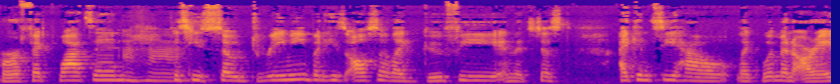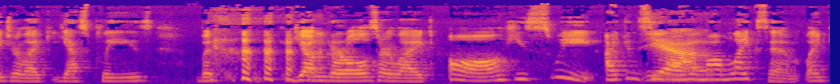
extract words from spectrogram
perfect Watson Mm-hmm. because he's so dreamy, but he's also like goofy, and it's just I can see how like women our age are like yes please, but young girls are like oh he's sweet. I can see why Yeah. her mom likes him, like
